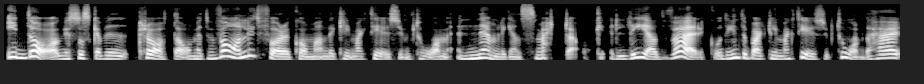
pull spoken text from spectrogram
idag så ska vi prata om ett vanligt förekommande klimakteriesymptom, nämligen smärta och ledvärk. Och det är inte bara klimakteriesymptom, det här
